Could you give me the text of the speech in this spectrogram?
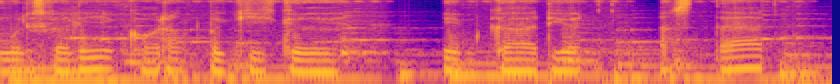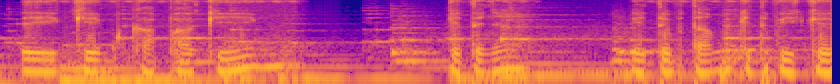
Baru sekali korang pergi ke game Guardian. Start di game car parking Katanya Kita pertama kita pergi ke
